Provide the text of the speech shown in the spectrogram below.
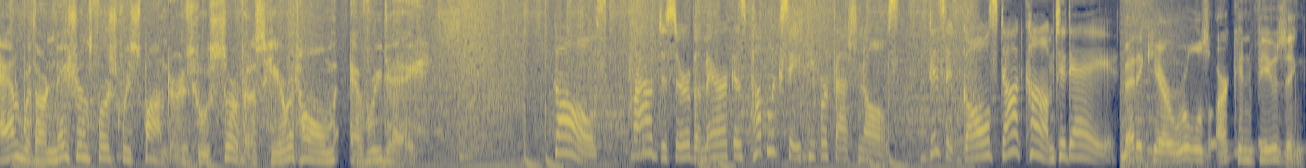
and with our nation's first responders who serve us here at home every day. Galls proud to serve America's public safety professionals. Visit galls.com today. Medicare rules are confusing.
